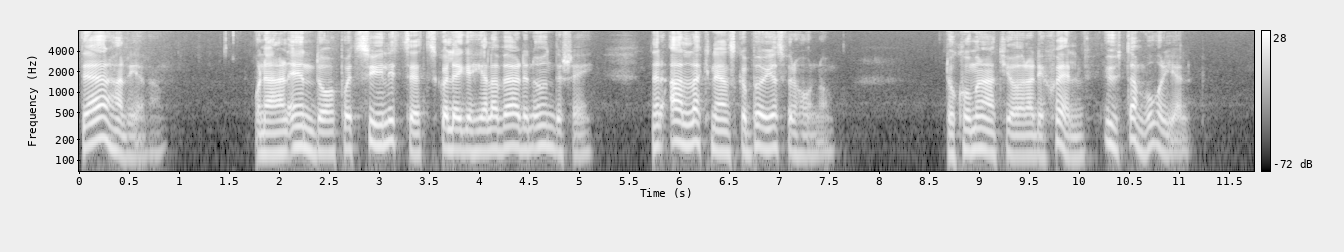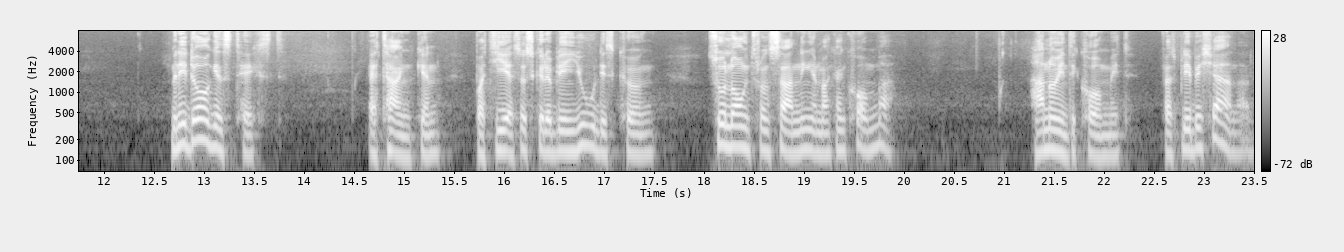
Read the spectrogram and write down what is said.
Det är han redan. Och när han en dag på ett synligt sätt ska lägga hela världen under sig, när alla knän ska böjas för honom, då kommer han att göra det själv, utan vår hjälp. Men i dagens text är tanken på att Jesus skulle bli en jordisk kung så långt från sanningen man kan komma. Han har inte kommit för att bli betjänad.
